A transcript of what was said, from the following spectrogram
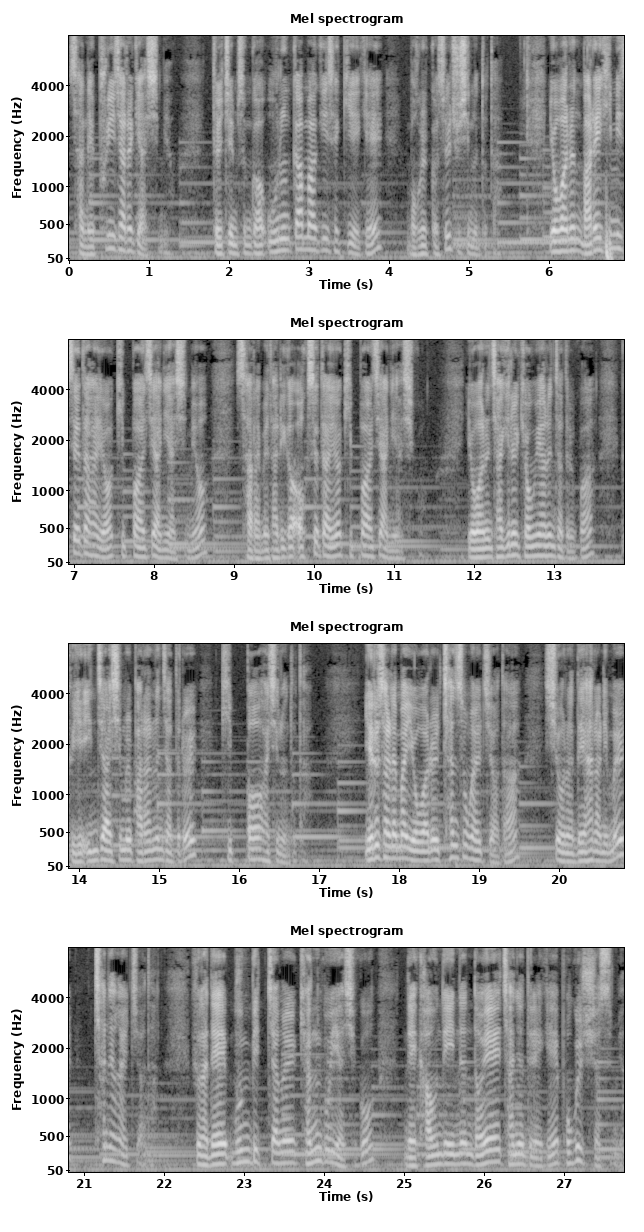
산에 풀이 자르게 하시며 들짐승과 우는 까마귀 새끼에게 먹을 것을 주시는도다. 여호와는 말에 힘이 세다 하여 기뻐하지 아니하시며 사람의 다리가 억세다 하여 기뻐하지 아니하시고 여호와는 자기를 경외하는 자들과 그의 인자하심을 바라는 자들을 기뻐하시는도다. 예루살렘아 여호와를 찬송할지어다 시온아 내 하나님을 찬양할지어다 그가 내 문빗장을 견고히 하시고 내 가운데 있는 너의 자녀들에게 복을 주셨으며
